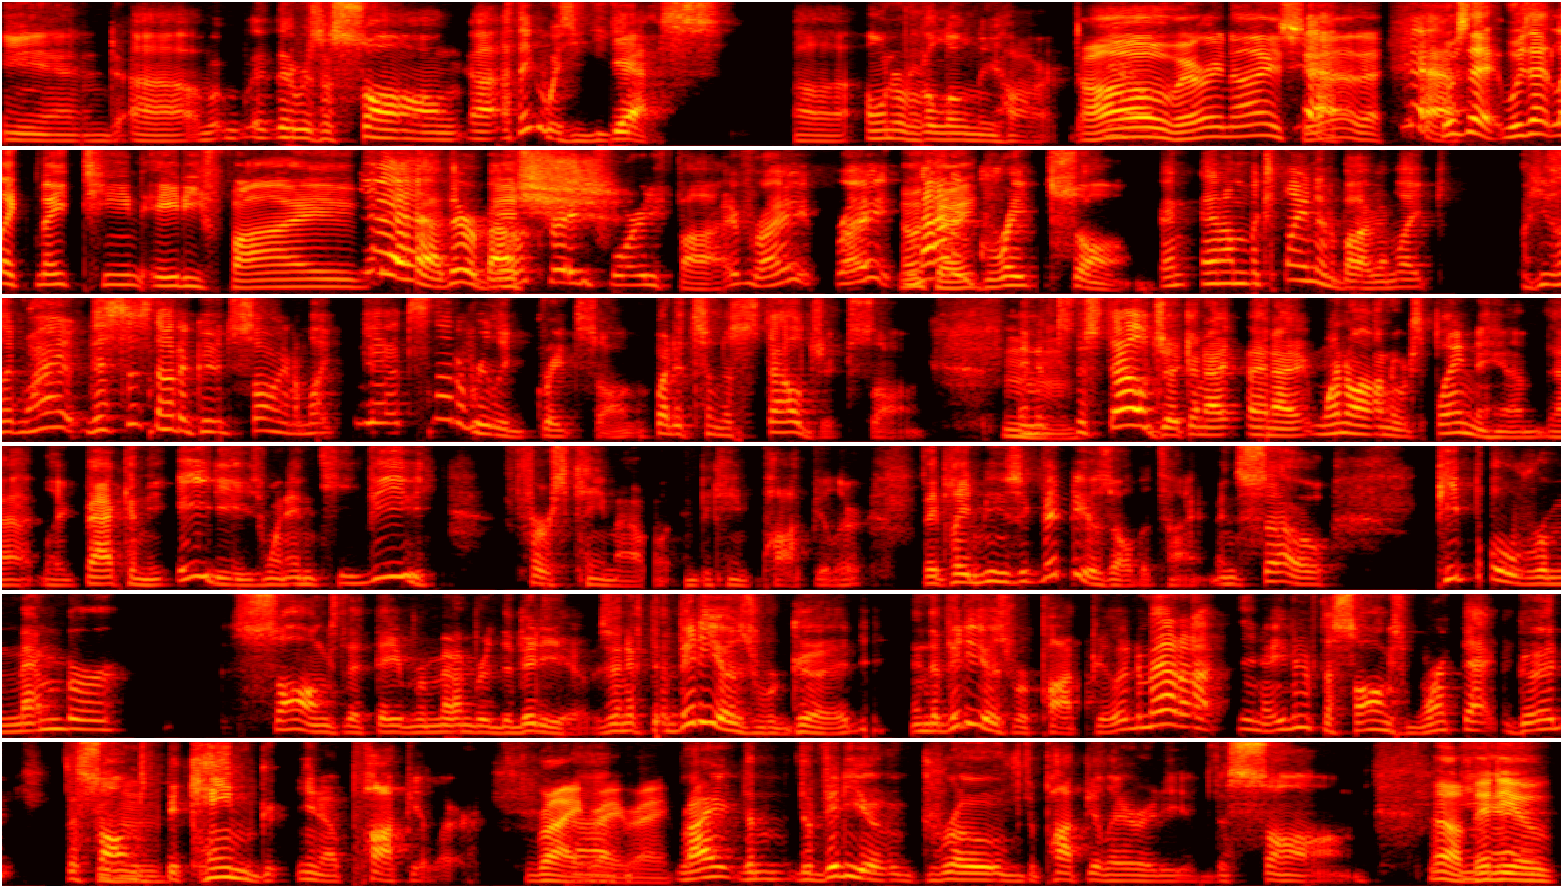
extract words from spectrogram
and uh, there was a song. Uh, I think it was Yes, uh, "Owner of a Lonely Heart." Oh, very nice. Yeah, Yeah. yeah. Was that was that like 1985? Yeah, they're about Ish. trade 45, right? Right. Not a great song. And and I'm explaining about it. I'm like, he's like, why this is not a good song. And I'm like, yeah, it's not a really great song, but it's a nostalgic song. And it's Mhm. nostalgic. And I and I went on to explain to him that like back in the 80s when MTV first came out and became popular, they played music videos all the time. And so people remember songs that they remembered the videos. And if the videos were good and the videos were popular, no matter, you know, even if the songs weren't that good, the songs Mhm. became, you know, popular. Right, Um, right, right. Right. The, the video drove the popularity of the song. No, yeah. video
